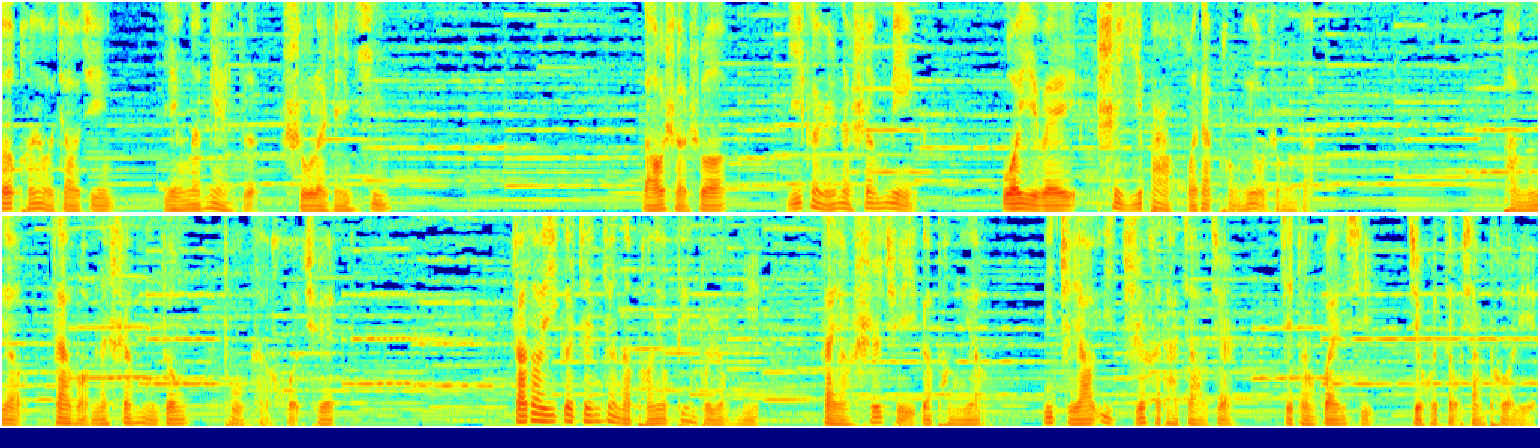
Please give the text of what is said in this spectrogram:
和朋友较劲，赢了面子，输了人心。老舍说：“一个人的生命，我以为是一半活在朋友中的。朋友在我们的生命中不可或缺。找到一个真正的朋友并不容易，但要失去一个朋友，你只要一直和他较劲儿，这段关系就会走向破裂。”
